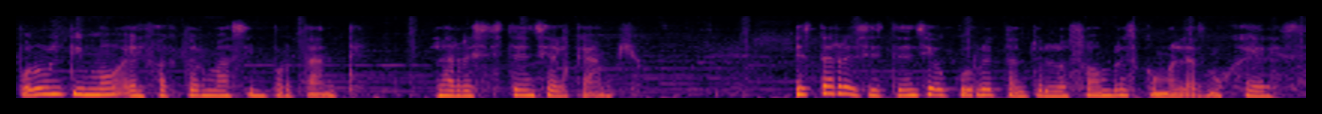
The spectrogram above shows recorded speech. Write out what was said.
Por último, el factor más importante, la resistencia al cambio. Esta resistencia ocurre tanto en los hombres como en las mujeres.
